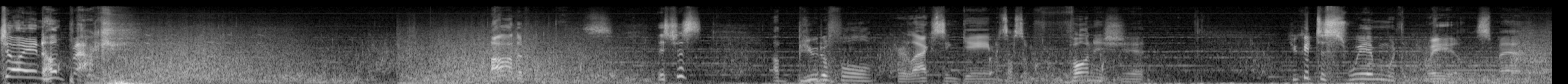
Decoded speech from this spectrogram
Giant Humpback! It's just a beautiful, relaxing game. It's also fun as shit. You get to swim with whales, man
